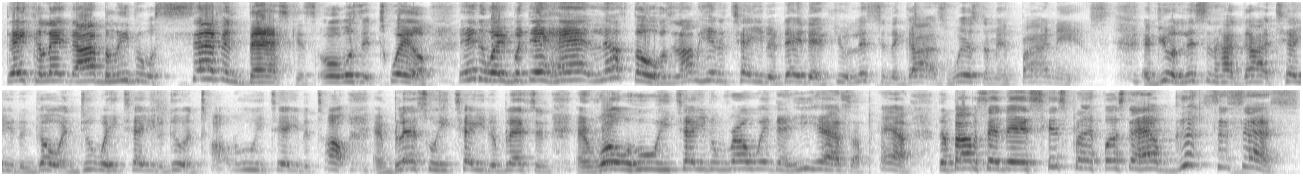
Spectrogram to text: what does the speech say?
They collected, I believe it was seven baskets, or was it 12? Anyway, but they had leftovers. And I'm here to tell you today that if you listen to God's wisdom and finance, if you listen to how God tell you to go and do what he tell you to do and talk who he tell you to talk and bless who he tell you to bless and, and roll who he tell you to roll with, that he has a path. The Bible said that it's his plan for us to have good success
